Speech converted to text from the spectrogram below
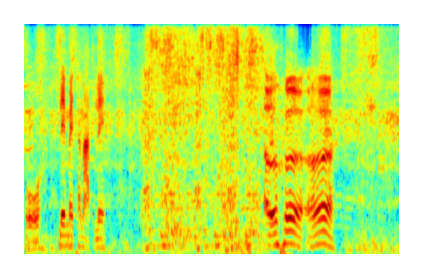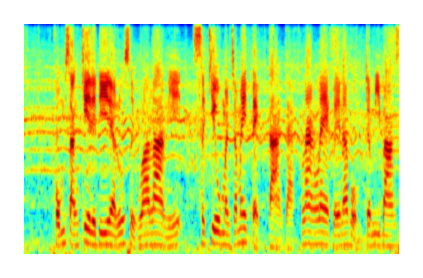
โอ้ เล่นไม่ถนัดเลย เออเออเออ ผมสังเกตดีๆเนี่ยรู้สึกว่าร่างนี้สกิลมันจะไม่แตกต่างจากร่างแรกเลยนะผมจะมีบางส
